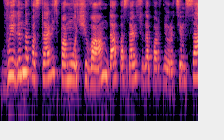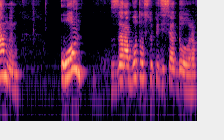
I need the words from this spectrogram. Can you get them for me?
выгодно поставить, помочь вам, да, поставить сюда партнера. Тем самым он заработал 150 долларов.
